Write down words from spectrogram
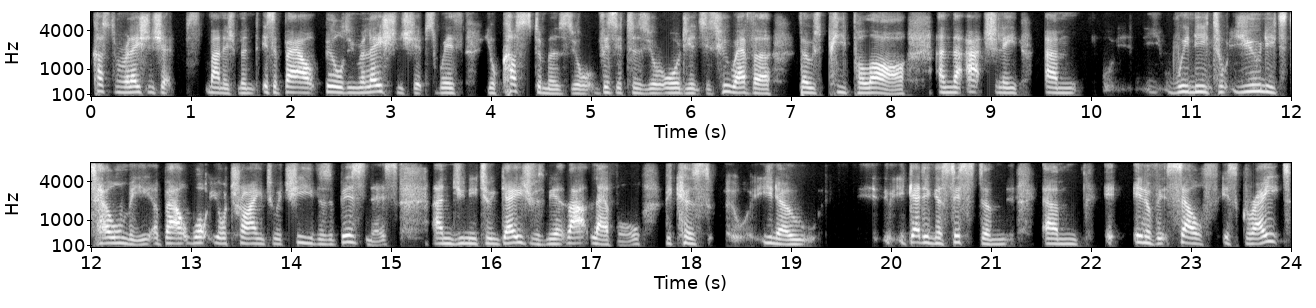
customer relationships management is about building relationships with your customers, your visitors, your audiences, whoever those people are, and that actually um, we need to you need to tell me about what you're trying to achieve as a business and you need to engage with me at that level because you know getting a system um, in of itself is great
